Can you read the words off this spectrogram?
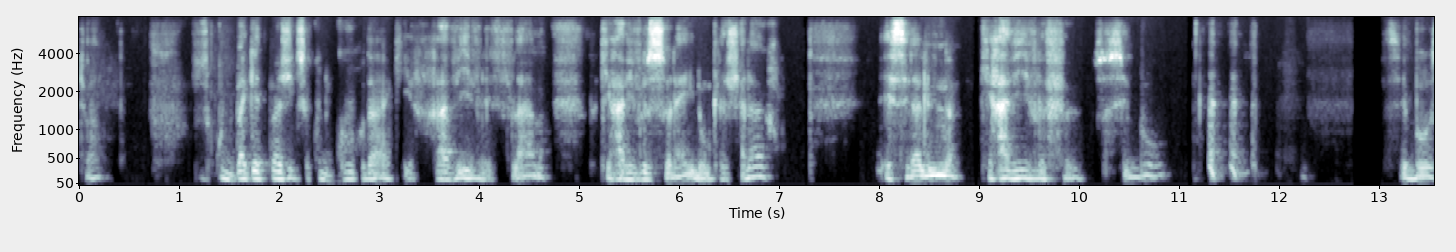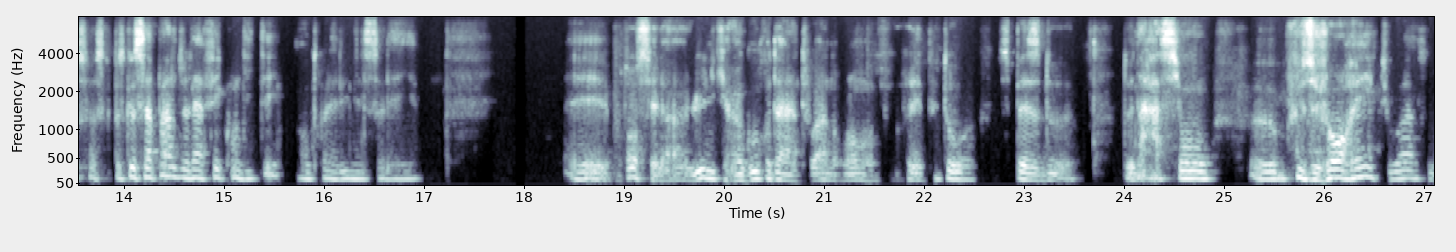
Tu vois ce coup de baguette magique, ce coup de gourdin qui ravive les flammes, qui ravive le soleil, donc la chaleur. Et c'est la lune qui ravive le feu. C'est beau. C'est beau parce que, ça parle de la fécondité entre la Lune et le Soleil. Et pourtant, c'est la Lune qui a un gourdin, toi. Normalement, on plutôt une espèce de, de narration euh, plus genrée, tu vois. C'est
